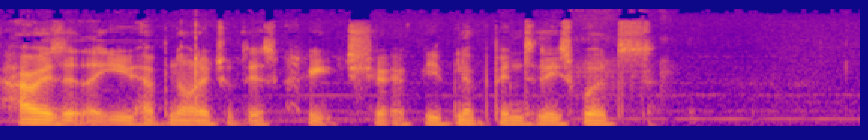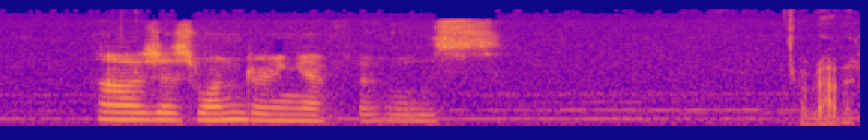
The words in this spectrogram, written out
How is it that you have knowledge of this creature if you've never been to these woods? I was just wondering if it was, A rabbit.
